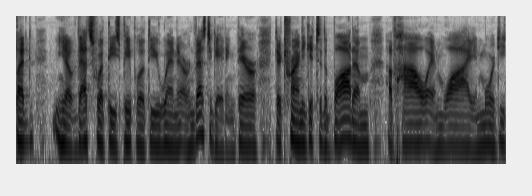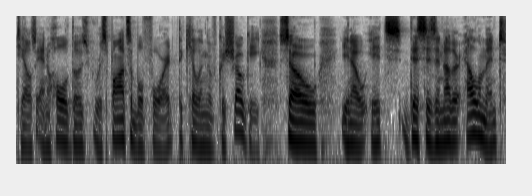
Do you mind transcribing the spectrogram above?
but you know that's what these people at the UN are investigating. They're they're trying to get to the bottom of how and why and more details and hold those responsible for it, the killing of Khashoggi. So you know it's this is another element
